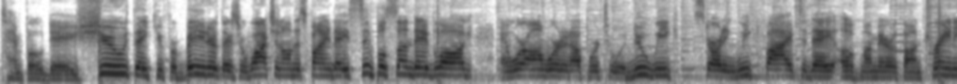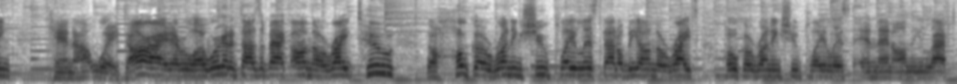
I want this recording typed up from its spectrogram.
Tempo Day shoe. Thank you for being here. Thanks for watching on this fine day. Simple Sunday vlog. And we're onward and upward to a new week, starting week five today of my marathon training. Cannot wait. All right, everyone, we're going to toss it back on the right to the Hoka running shoe playlist. That'll be on the right, Hoka running shoe playlist. And then on the left,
